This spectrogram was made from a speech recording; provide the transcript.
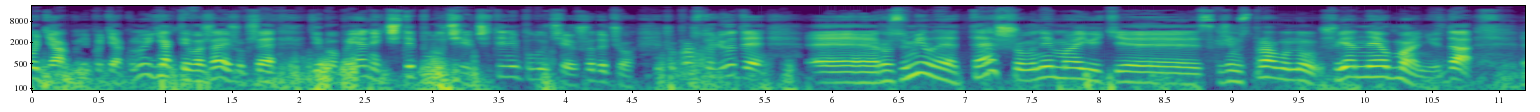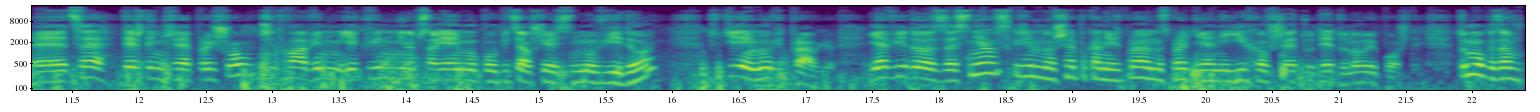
подяку і подяку. Ну як ти вважаєш, взагалі, типу, паяльник, чи ти получив, чи ти не получив, що до чого? Щоб просто люди е, розуміли те, що вони мають, е, скажімо, справу, ну що я не обманюю. Да, е, це тиждень вже пройшов чи два. Він як він мені написав, я йому пообіцяв, що я зніму відео. Тоді я йому відправлю. Я відео засняв, скажімо, але ще поки не відправив. Насправді я не їхав ще туди до нової пошти. Тому казав,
